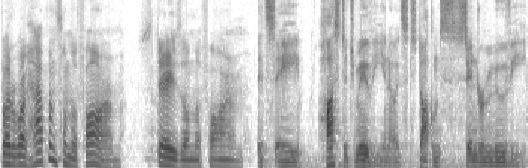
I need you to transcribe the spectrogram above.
But what happens on the farm stays on the farm. It's a hostage movie, you know, it's a Stockholm Syndrome movie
